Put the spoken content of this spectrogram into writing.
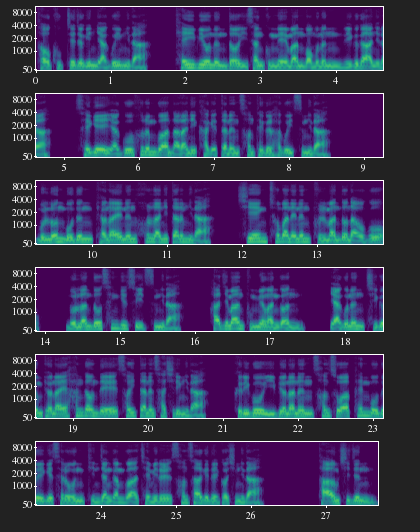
더 국제적인 야구입니다. KBO는 더 이상 국내에만 머무는 리그가 아니라, 세계 야구 흐름과 나란히 가겠다는 선택을 하고 있습니다. 물론 모든 변화에는 혼란이 따릅니다. 시행 초반에는 불만도 나오고, 논란도 생길 수 있습니다. 하지만 분명한 건, 야구는 지금 변화의 한가운데에 서 있다는 사실입니다. 그리고 이 변화는 선수와 팬 모두에게 새로운 긴장감과 재미를 선사하게 될 것입니다. 다음 시즌,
